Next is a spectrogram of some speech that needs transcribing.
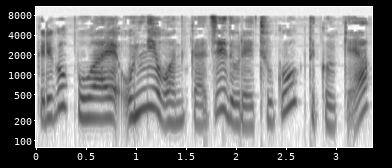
그리고 보아의 온리 원까지 노래 두 곡 듣고 올게요.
